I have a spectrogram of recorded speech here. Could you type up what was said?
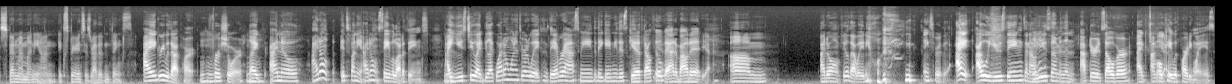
spend my money on experiences rather than things. I agree with that part Mm-hmm. for sure. Like I know I don't. It's funny. I don't save a lot of things. I used to. I'd be like, "Well, I don't want to throw it away because if they ever ask me that they gave me this gift, I'll feel bad about it." Yeah. Um, I don't feel that way anymore. Thanks for that. I I will use things and I'll Mm-hmm. use them, and then after it's over, I, I'm okay with parting ways.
